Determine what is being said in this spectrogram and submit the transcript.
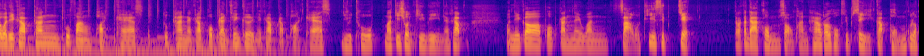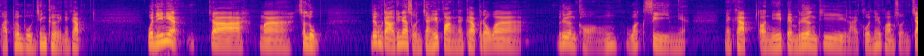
สวัสดีครับท่านผู้ฟังพอดแคสต์ทุกท่านนะครับ พบกันเช่นเคยนะครับกับพอดแคสต์ YouTube มัติชนทีวีนะครับ วันนี้ก็พบกันในวันเสาร์ที่ 17 กรกฎาคม 2564 กับผมกุลพัฒน์เพิ่มพูนเช่นเคยนะครับ วันนี้เนี่ยจะมาสรุปเรื่องราวที่น่าสนใจให้ฟังนะครับ เพราะว่าเรื่องของวัคซีนเนี่ยนะครับ ตอนนี้เป็นเรื่องที่หลายคนให้ความสนใจ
